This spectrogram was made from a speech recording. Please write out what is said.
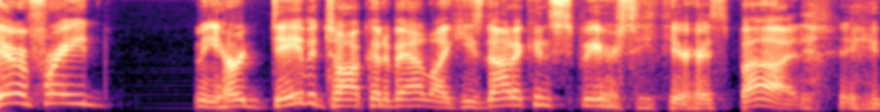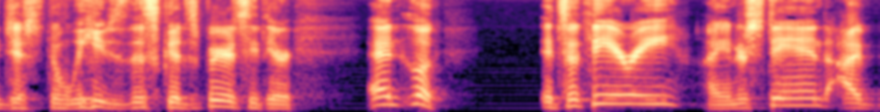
They're afraid. I mean, you heard David talking about like he's not a conspiracy theorist, but he just weaves this conspiracy theory. And look, it's a theory. I understand. I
